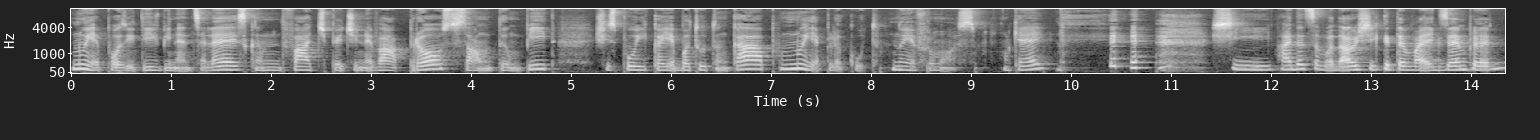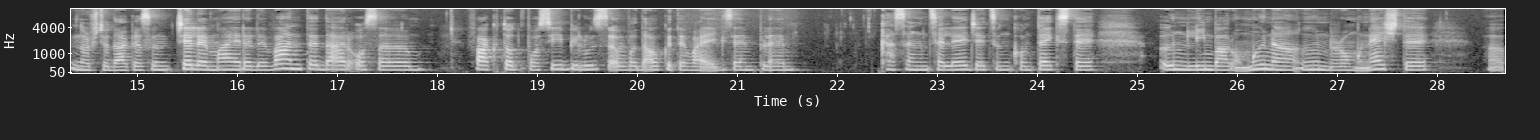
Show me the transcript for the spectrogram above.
Nu e pozitiv, bineînțeles, când faci pe cineva prost sau întâmpit și spui că e bătut în cap, nu e plăcut, nu e frumos. Ok? și haideți să vă dau și câteva exemple, nu știu dacă sunt cele mai relevante, dar o să fac tot posibilul să vă dau câteva exemple ca să înțelegeți în contexte în limba română, în românește, uh,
